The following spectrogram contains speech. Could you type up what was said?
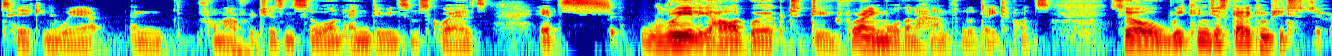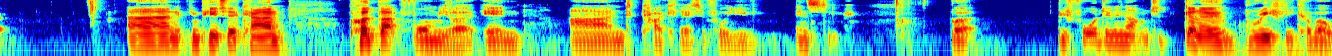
taking away and from averages and so on, and doing some squares. It's really hard work to do for any more than a handful of data points. So we can just get a computer to do it. And a computer can put that formula in and calculate it for you instantly. But before doing that, I'm just going to briefly cover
